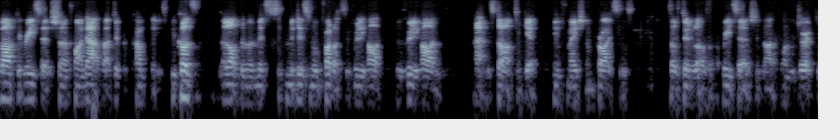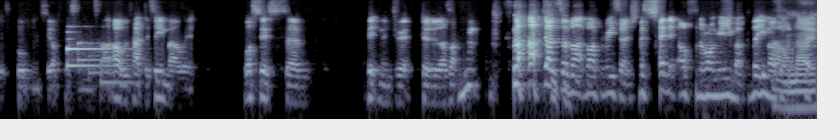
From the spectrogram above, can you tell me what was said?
market research trying to find out about different companies because a lot of them are medicinal products. It's really hard. It's really hard at the start to get information on prices. So I was doing a lot of research, and like one of the directors called me into the office and was like, "Oh, we've had this email in. What's this um, vitamin drip?" I was like, hmm. "I've done some like market research, but sent it off for the wrong email. The email's oh, no.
